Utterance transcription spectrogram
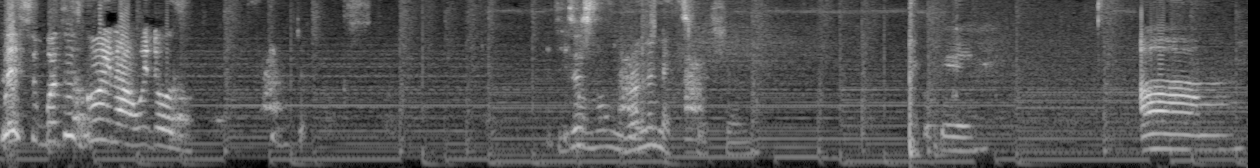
Listen, what is going on with those? Just run the next question. Okay. Um,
